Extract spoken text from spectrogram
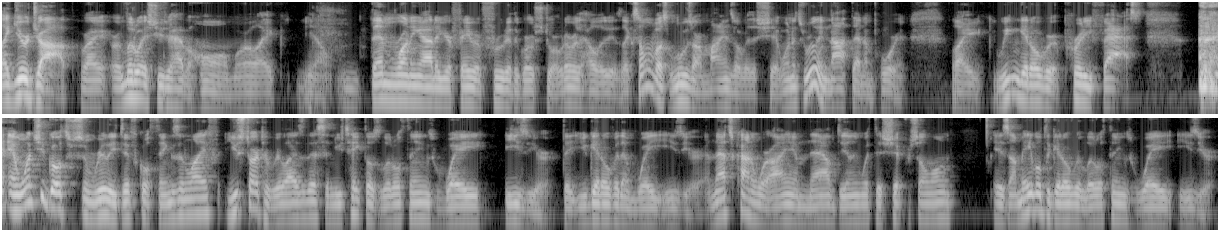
like your job, right? Or little issues you have at home, or like, you know, them running out of your favorite fruit at the grocery store, whatever the hell it is. Like some of us lose our minds over this shit when it's really not that important. Like we can get over it pretty fast. and once you go through some really difficult things in life, you start to realize this and you take those little things way easier. That you get over them way easier. And that's kind of where I am now dealing with this shit for so long is I'm able to get over little things way easier.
